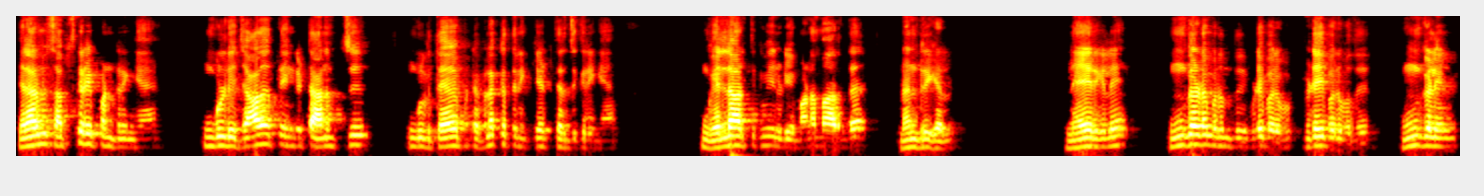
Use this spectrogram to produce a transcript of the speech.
எல்லாருமே சப்ஸ்கிரைப் பண்றீங்க. உங்களுடைய ஜாதகத்தை எங்கிட்ட அனுப்பிச்சு உங்களுக்கு தேவைப்பட்ட விளக்கத்தை நீங்க கேட்டு தெரிஞ்சுக்கிறீங்க. உங்க எல்லாத்துக்குமே என்னுடைய மனமார்ந்த நன்றிகள். நேயர்களே உங்களிடமிருந்து விடைபெறு விடைபெறுவது உங்களின்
